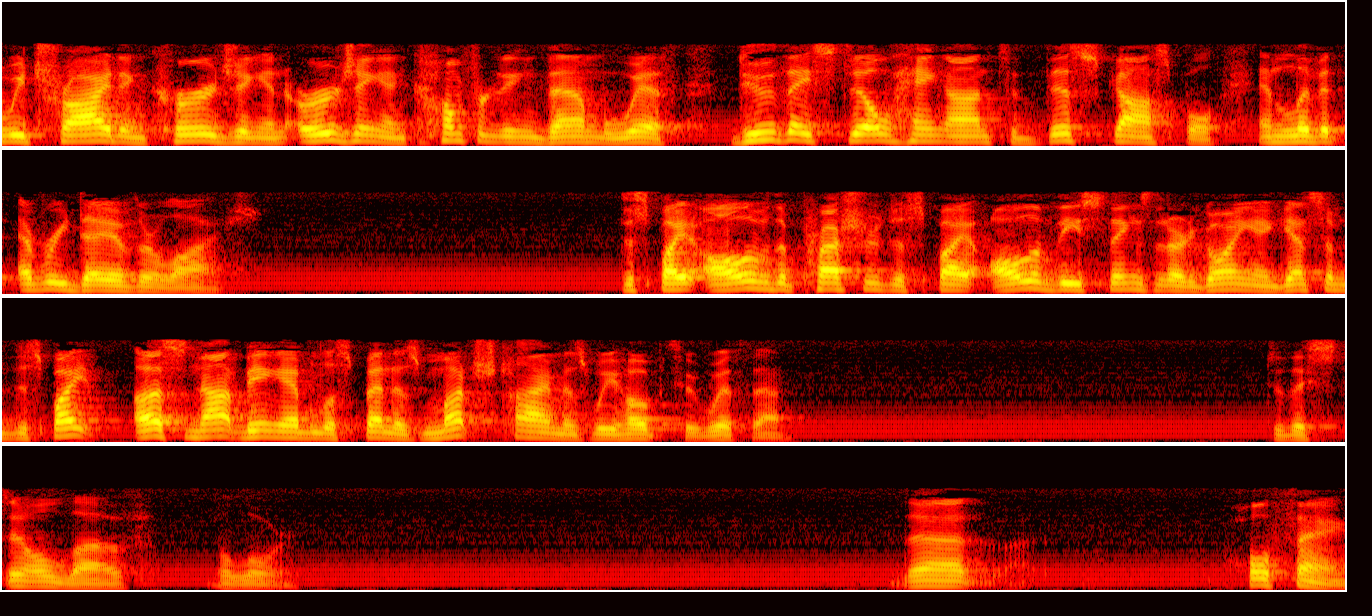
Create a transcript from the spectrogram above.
we tried encouraging and urging and comforting them with? Do they still hang on to this gospel and live it every day of their lives? Despite all of the pressure, despite all of these things that are going against them, despite us not being able to spend as much time as we hope to with them, do they still love the Lord? That whole thing,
